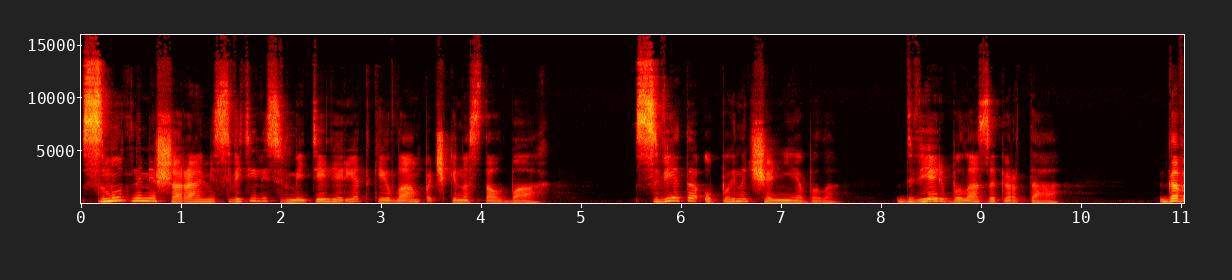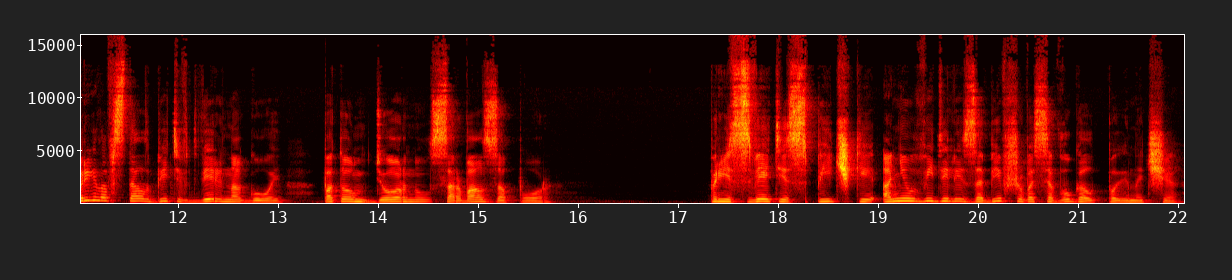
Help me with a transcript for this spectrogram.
Смутными шарами светились в метели редкие лампочки на столбах. Света у Пыныча не было. Дверь была заперта. Гаврилов стал бить в дверь ногой, потом дернул, сорвал запор. При свете спички они увидели забившегося в угол Пыныча.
